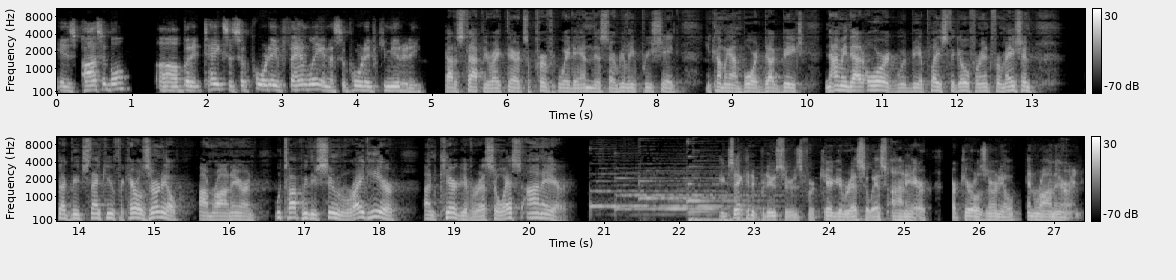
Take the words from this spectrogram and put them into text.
is possible, but it takes a supportive family and a supportive community. Got to stop you right there. It's a perfect way to end this. I really appreciate you coming on board. Doug Beach, NAMI.org would be a place to go for information. Doug Beach, thank you. For Carol Zernial, I'm Ron Aaron. We'll talk with you soon right here on Caregiver SOS On Air. Executive producers for Caregiver SOS On Air are Carol Zernial and Ron Aaron.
